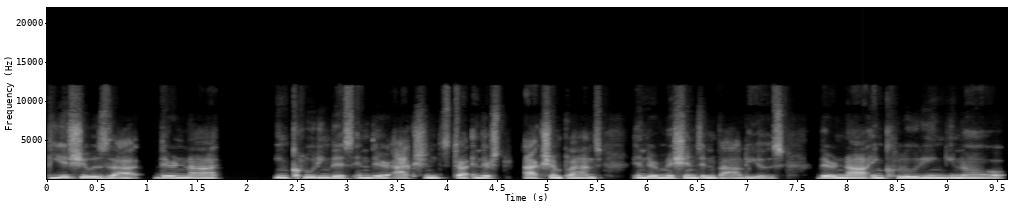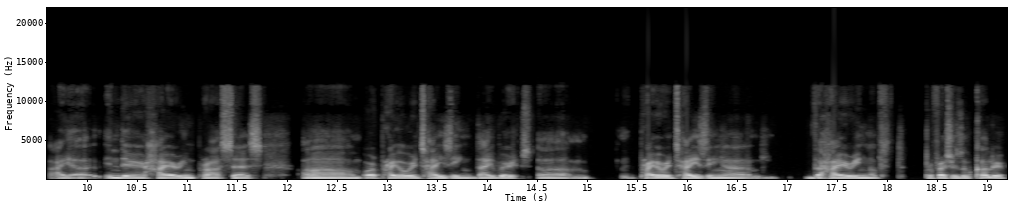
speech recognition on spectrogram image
The issue is that they're not including this in their actions in their action plans in their missions and values they're not including you know I, uh, in their hiring process um, or prioritizing diverse um, prioritizing um, the hiring of professors of color,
